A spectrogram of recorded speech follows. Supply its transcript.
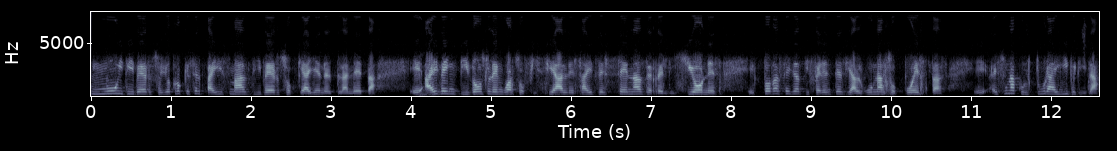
muy diverso. Yo creo que es el país más diverso que hay en el planeta. Eh, hay 22 lenguas oficiales, hay decenas de religiones, eh, todas ellas diferentes y algunas opuestas. Eh, es una cultura híbrida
